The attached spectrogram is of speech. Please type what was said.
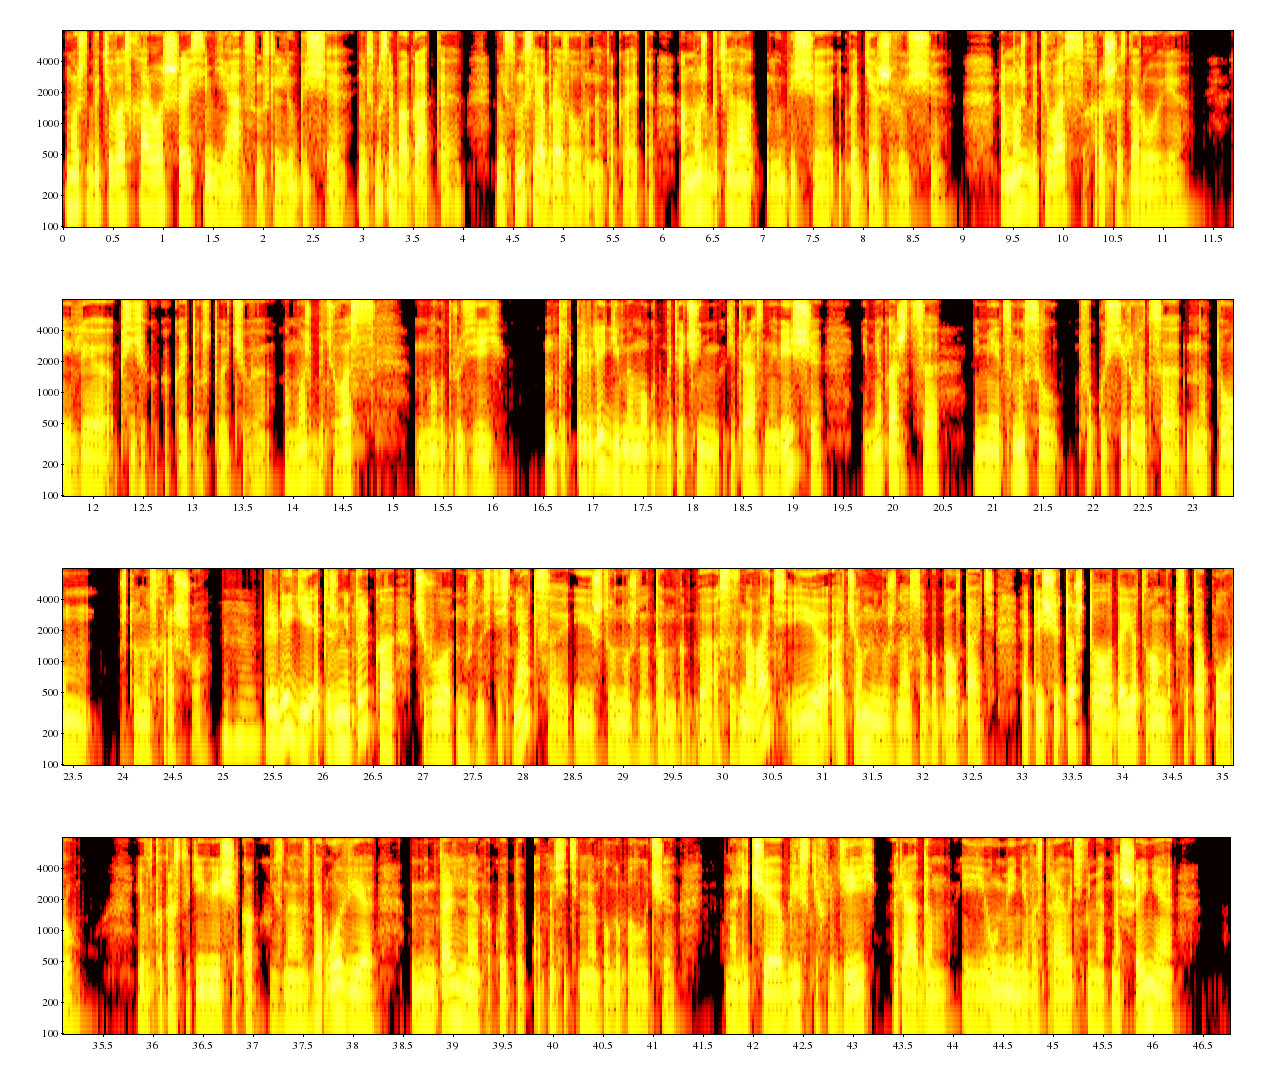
Может быть, у вас хорошая семья, в смысле любящая, не в смысле богатая, не в смысле образованная какая-то, а может быть, она любящая и поддерживающая. А может быть, у вас хорошее здоровье или психика какая-то устойчивая. А может быть, у вас много друзей. Ну, то есть привилегиями могут быть очень какие-то разные вещи, и мне кажется, имеет смысл фокусироваться на том, что у нас хорошо. Мгм. Привилегии это же не только чего нужно стесняться и что нужно там как бы осознавать и о чем не нужно особо болтать. Это еще и то, что дает вам вообще-то опору. И вот как раз такие вещи, как, не знаю, здоровье, ментальное какое-то относительное благополучие, наличие близких людей рядом и умение выстраивать с ними отношения,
